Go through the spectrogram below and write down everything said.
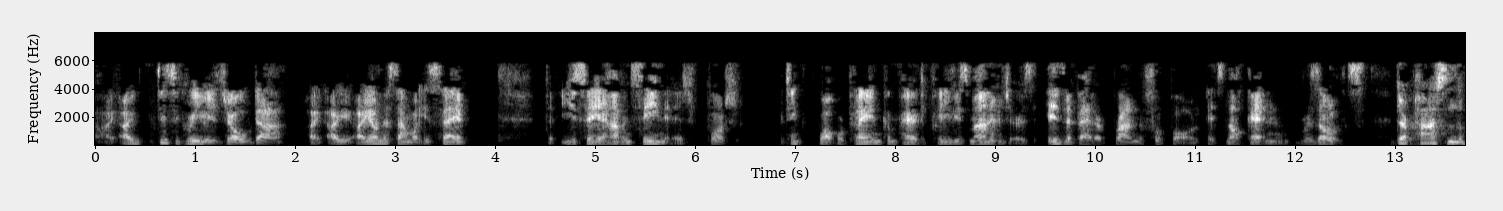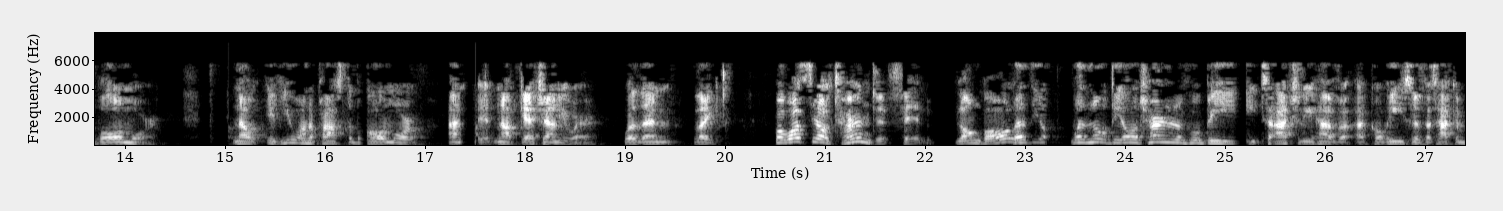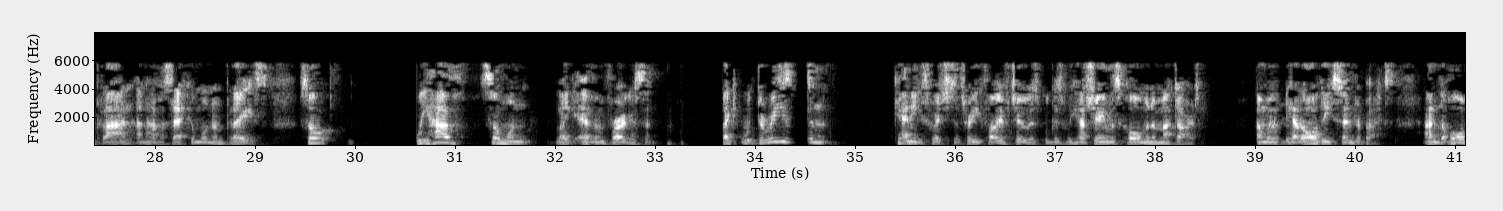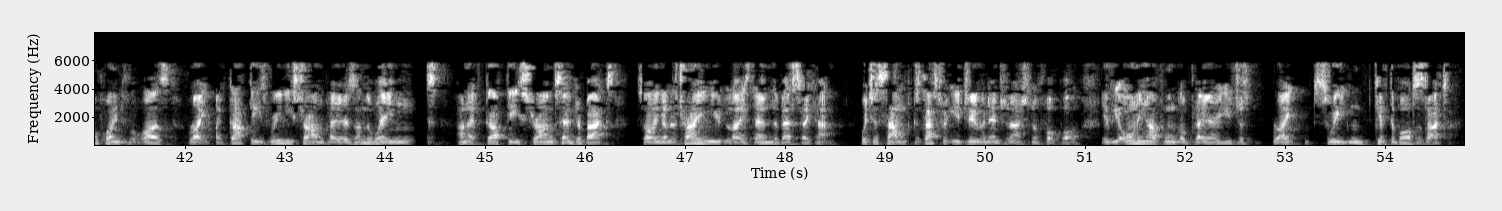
I, I disagree with Joe that I, I, I understand what you say. You say you haven't seen it, but I think what we're playing compared to previous managers is a better brand of football. It's not getting results. They're passing the ball more. Now, if you want to pass the ball more and it not get you anywhere, well then, like. But what's the alternative, Phil? Long ball? Well, the, well, no, the alternative would be to actually have a, a cohesive attacking plan and have a second one in place. So we have someone like Evan Ferguson. Like the reason Kenny switched to three five two is because we had Seamus Coleman and Matt Doherty, and we had all these centre backs. And the whole point of it was, right, I've got these really strong players on the wings, and I've got these strong centre backs, so I'm going to try and utilise them the best I can, which is sound, because that's what you do in international football. If you only have one good player, you just, right, Sweden, give the ball to Zlatan.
